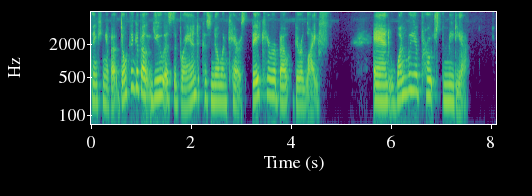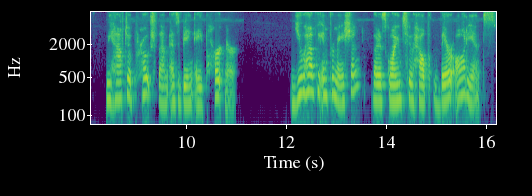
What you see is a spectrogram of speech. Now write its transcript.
thinking about don't think about you as the brand because no one cares. They care about their life. And when we approach the media we have to approach them as being a partner you have the information that is going to help their audience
